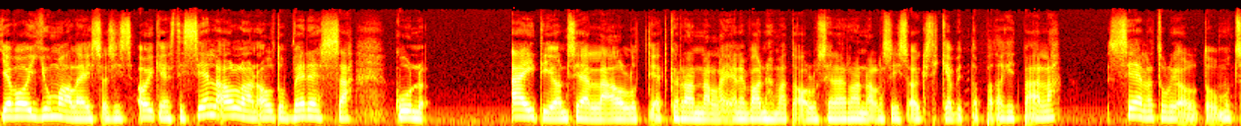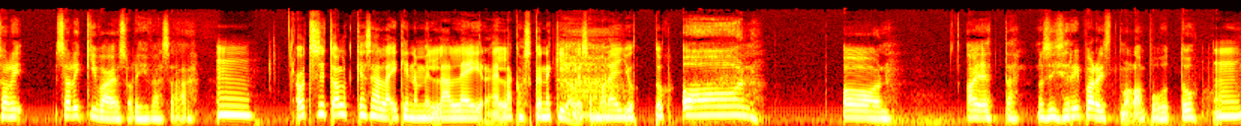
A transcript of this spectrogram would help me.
Ja voi jumaleissa, siis oikeasti siellä ollaan oltu vedessä, kun äiti on siellä ollut, tiedätkö, rannalla ja ne vanhemmat on ollut siellä rannalla, siis oikeasti kevyt toppatakit päällä. Siellä tuli oltua, mutta se oli, se oli kiva, jos oli hyvä sää. Mm. Oletko sitten ollut kesällä ikinä millään leireillä, koska nekin oli semmoinen juttu? On. On. Ai että. No siis riparista me ollaan puhuttu, Mm.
